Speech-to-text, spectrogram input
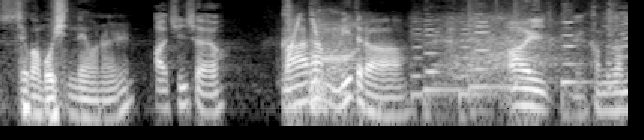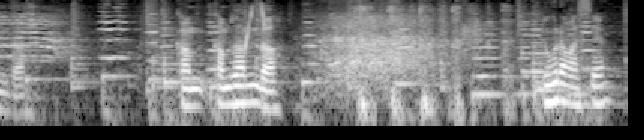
제가 멋있네 오늘. 아, 진짜요? 말하면 믿어라. 아이, 네, 감사합니다. 감, 감사합니다. 누구랑 왔어요?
